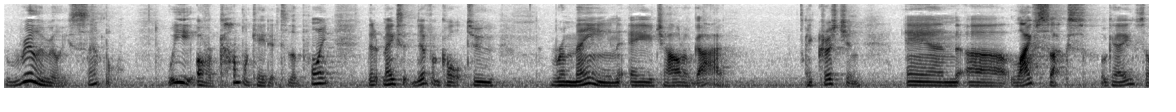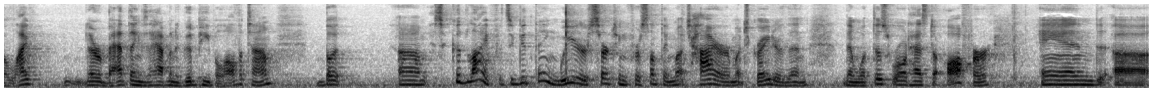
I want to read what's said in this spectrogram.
really, really simple. We overcomplicate it to the point that it makes it difficult to remain a child of God, a Christian and uh, life sucks. Okay, so life there are bad things that happen to good people all the time, but um, it's a good life. It's a good thing. We are searching for something much higher, much greater than than what this world has to offer, and uh,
